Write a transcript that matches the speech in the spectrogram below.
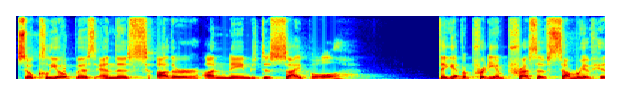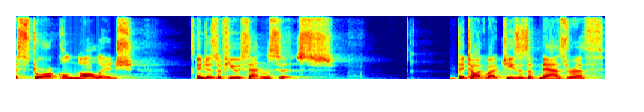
So Cleopas and this other unnamed disciple, they give a pretty impressive summary of historical knowledge in just a few sentences. They talk about Jesus of Nazareth.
